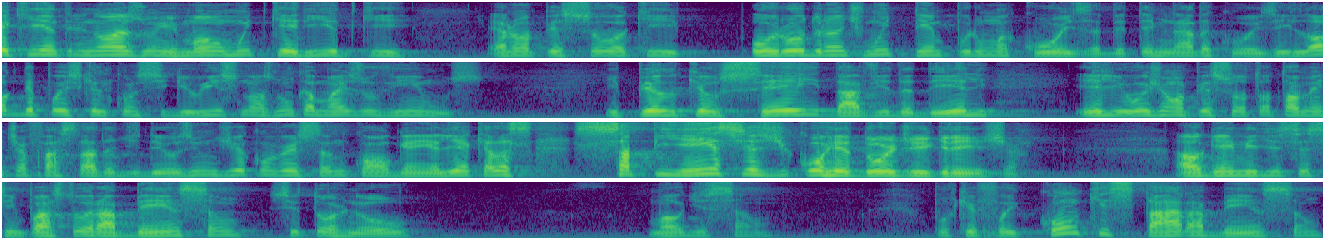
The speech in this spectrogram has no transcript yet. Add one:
aqui entre nós um irmão muito querido, que era uma pessoa que orou durante muito tempo por uma coisa, determinada coisa, e logo depois que ele conseguiu isso, nós nunca mais o vimos. E pelo que eu sei da vida dele, ele hoje é uma pessoa totalmente afastada de Deus. E um dia, conversando com alguém ali, aquelas sapiências de corredor de igreja, alguém me disse assim: Pastor, a bênção se tornou maldição porque foi conquistar a bênção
